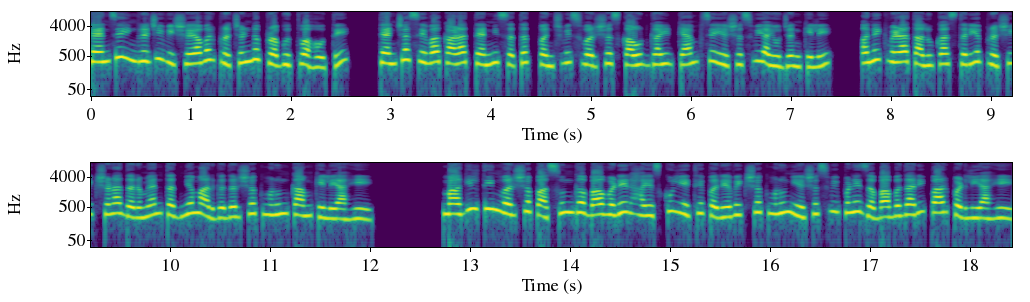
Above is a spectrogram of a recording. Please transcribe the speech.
त्यांचे इंग्रजी विषयावर प्रचंड प्रभुत्व होते. त्यांच्या सेवा काळात त्यांनी सतत पंचवीस वर्ष स्काउट गाईड कॅम्पचे यशस्वी आयोजन केले. अनेक वेळा तालुकास्तरीय प्रशिक्षणादरम्यान तज्ज्ञ मार्गदर्शक म्हणून काम केले आहे. मागील तीन वर्षापासून गबा वडेर हायस्कूल येथे पर्यवेक्षक म्हणून यशस्वीपणे जबाबदारी पार पडली आहे.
